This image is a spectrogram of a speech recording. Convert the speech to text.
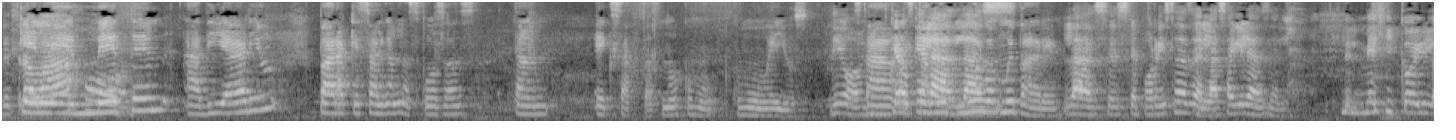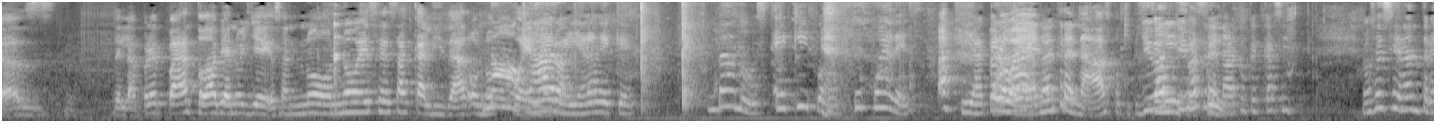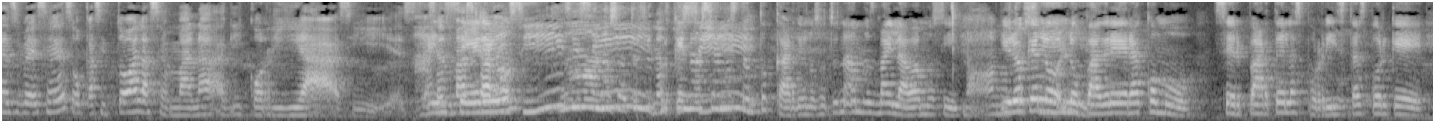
De que le meten a diario para que salgan las cosas tan exactas, ¿no? Como, como ellos. Digo, Está- creo está que la- muy, las, muy, muy padre. las este, porristas de las águilas del, del México y las de la prepa todavía no llega, o sea, no, no es esa calidad o no, No, fue, claro, ¿no? ahí era de que, vamos, equipo, tú puedes. Y acá, Pero bueno, entrenabas poquito. Yo iba, Sí, yo iba a sí, sí. entrenar, creo que casi, no sé si eran tres veces o casi toda la semana aquí corrías y es- Ay, ¿en más serio? cardio. Sí, no, sí, sí. nosotros yo no, creo que no sí. hacíamos tanto cardio, nosotros nada más bailábamos y No, yo creo que lo, sí. lo padre era como ser parte de las porristas porque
